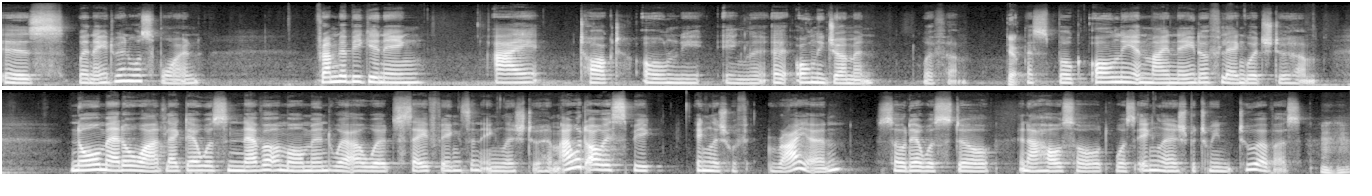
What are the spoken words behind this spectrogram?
is when Adrian was born from the beginning, I talked only English, uh, only German with him. Yep. I spoke only in my native language to him. No matter what, like there was never a moment where I would say things in English to him. I would always speak English with Ryan, so there was still in our household was English between two of us. Mm-hmm.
